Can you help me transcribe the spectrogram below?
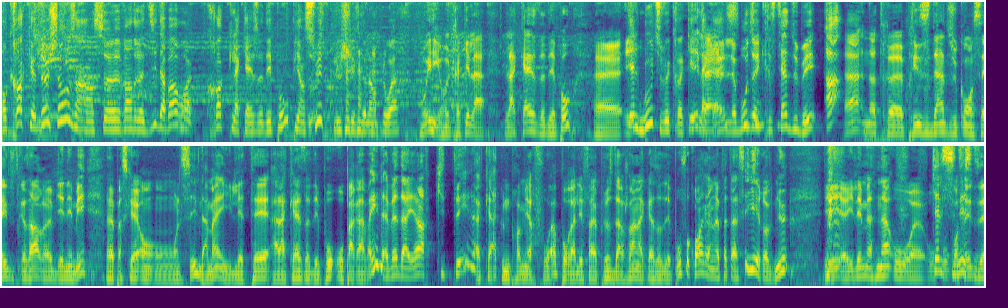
On croque deux choses en ce vendredi. D'abord, on croque la caisse de dépôt, puis ensuite les chiffres de l'emploi. Oui, on va croquer la, la caisse de dépôt. Euh, et- Quel bout tu veux croquer, la ben, caisse? Le bout de Christian Dubé, Ah! hein, notre euh, président du Conseil du Trésor euh, bien-aimé, euh, parce que on, on- on le sait, évidemment, il était à la caisse de dépôt auparavant. Il avait d'ailleurs quitté la CAC une première fois pour aller faire plus d'argent à la caisse de dépôt. Faut croire qu'il en a fait assez. Il est revenu et il est maintenant au, euh, au, Quel au Conseil du...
